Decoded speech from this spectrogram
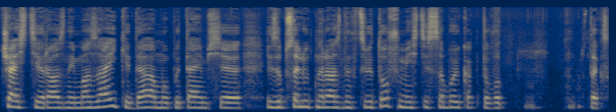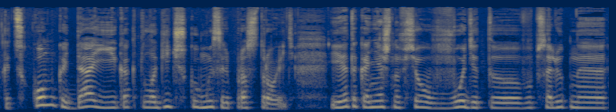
части разной мозаики, да, мы пытаемся из абсолютно разных цветов вместе с собой как-то вот так сказать, скомкать, да, и как-то логическую мысль простроить. И это, конечно, все вводит э, в абсолютное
